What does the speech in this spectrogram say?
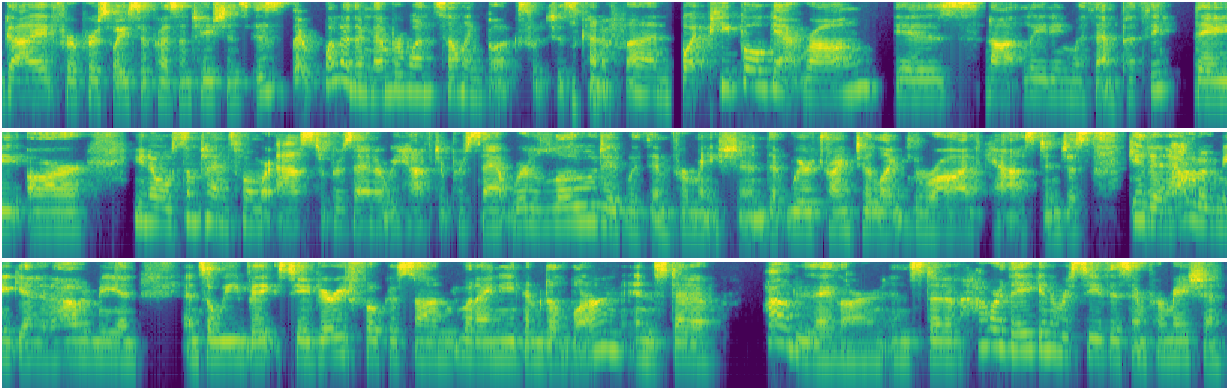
guide for persuasive presentations is their, one of their number one selling books, which is kind of fun. What people get wrong is not leading with empathy. They are, you know, sometimes when we're asked to present or we have to present, we're loaded with information that we're trying to like broadcast and just get it out of me, get it out of me. And, and so we stay very focused on what I need them to learn instead of how do they learn instead of how are they going to receive this information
